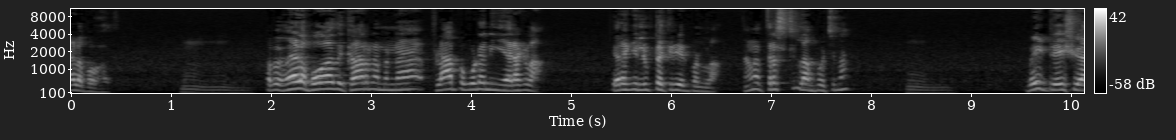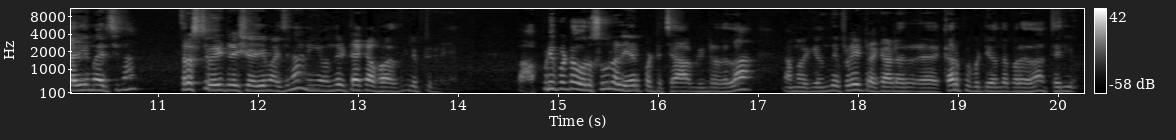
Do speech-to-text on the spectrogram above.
மேலே போகாது. அப்போ மேலே போகாத காரணம் என்ன? ஃப்ளாப்பை கூட நீங்கள் இறக்கலாம். இறக்கி லிஃப்ட்டை க்ரியேட் பண்ணலாம். ஆனால் த்ரஸ்ட் இல்லாமல் போச்சுன்னா வெயிட் ரேஷியோ அதிகமாகிடுச்சுன்னா த்ரஸ்ட் வெயிட் ரேஷியோ அதிகமாகிடுச்சுன்னா நீங்கள் வந்து டேக் ஆஃப் ஆகிறதுக்கு லிஃப்ட் கிடையாது. அப்படிப்பட்ட ஒரு சூழல் ஏற்பட்டுச்சா அப்படின்றதெல்லாம் நமக்கு வந்து ஃப்ளைட் ரெக்கார்டர் கருப்பு பெட்டி வந்த பிறகு தான் தெரியும்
